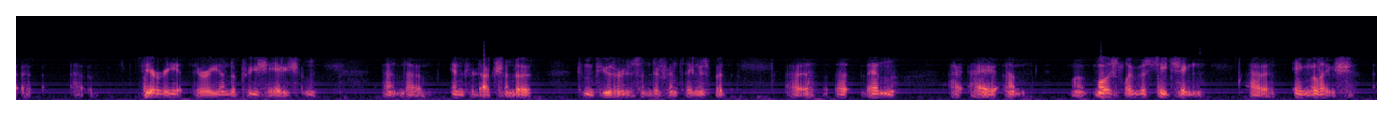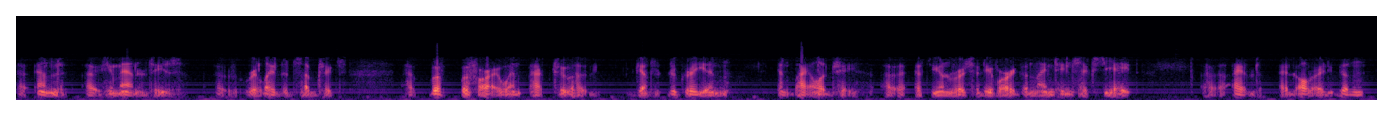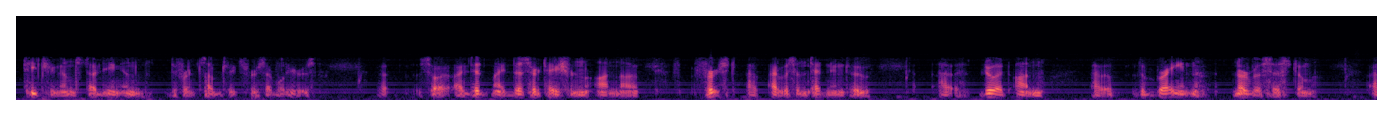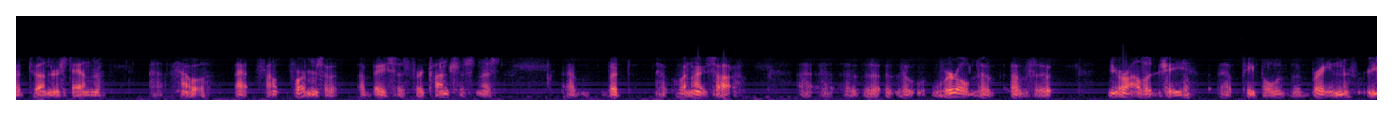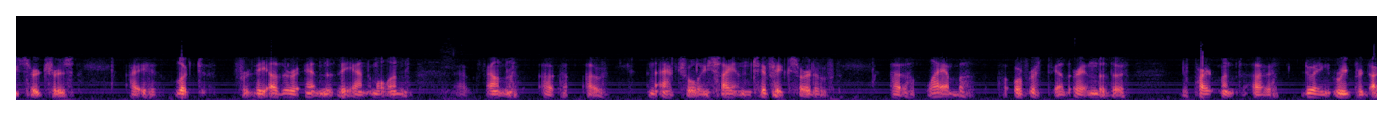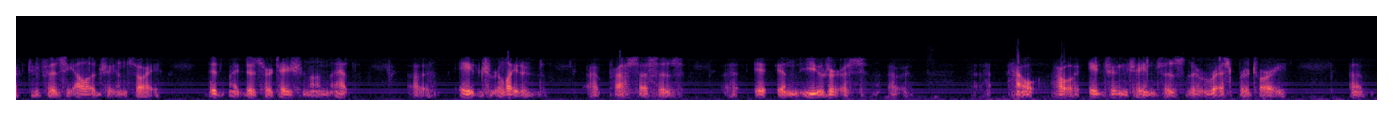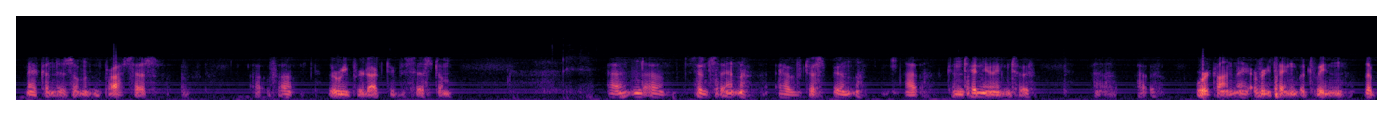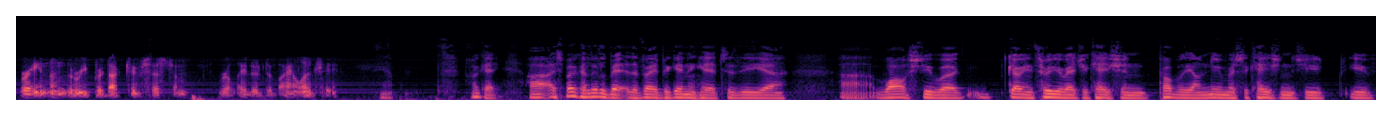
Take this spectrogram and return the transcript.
theory, theory and appreciation, and uh, introduction to computers and different things. But spoke a little bit at the very beginning here to the. Uh, uh, whilst you were going through your education, probably on numerous occasions, you you've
